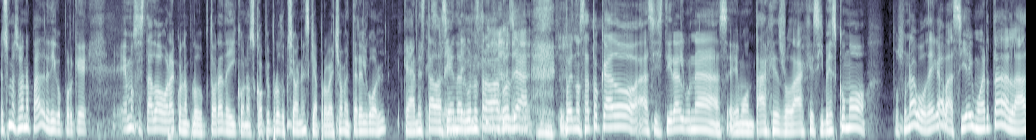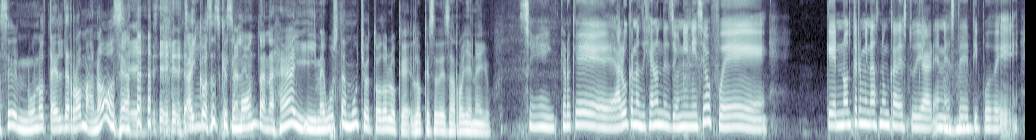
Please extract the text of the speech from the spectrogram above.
Eso me suena padre, digo, porque hemos estado ahora con la productora de Iconoscopio Producciones, que aprovecho a meter el gol, que han estado haciendo algunos trabajos ya. Pues nos ha tocado asistir a algunas eh, montajes, rodajes, y ves como pues una bodega vacía y muerta la hace en un hotel de Roma, ¿no? O sea, hay Sí. cosas que Muy se cálido. montan, ajá, y, y me gusta mucho todo lo que, lo que se desarrolla en ello. Sí, creo que algo que nos dijeron desde un inicio fue que no terminas nunca de estudiar en este tipo de,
